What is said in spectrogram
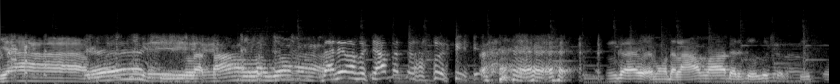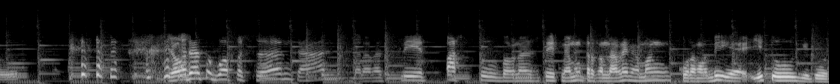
ya Eh, gila tahu lah gua. Daniel sama siapa tuh? Enggak, emang udah lama dari dulu seperti itu. ya udah tuh gua pesen kan banana split pas tuh banana split. Memang terkenalnya memang kurang lebih ya itu gitu.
